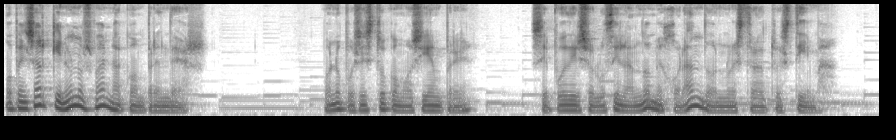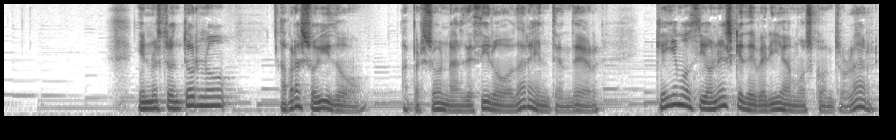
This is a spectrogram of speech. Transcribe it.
o pensar que no nos van a comprender. Bueno, pues esto como siempre se puede ir solucionando mejorando nuestra autoestima. Y en nuestro entorno habrás oído a personas decir o dar a entender que hay emociones que deberíamos controlar.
